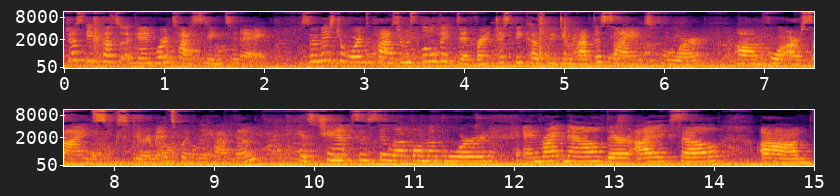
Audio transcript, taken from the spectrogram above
just because, again, we're testing today. So Mr. Ward's classroom is a little bit different just because we do have the science for, um, for our science experiments when we have them. His champs is still up on the board and right now their IXL um,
